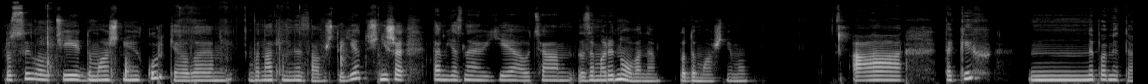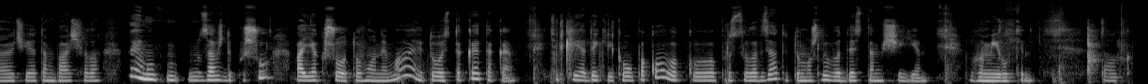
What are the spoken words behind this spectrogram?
просила тієї домашньої курки, але вона там не завжди є. Точніше, там, я знаю, є оця замаринована по-домашньому. А таких не пам'ятаю, чи я там бачила. Ну, я йому завжди пишу, а якщо того немає, то ось таке таке. Тільки я декілька упаковок е, просила взяти, то, можливо, десь там ще є гомілки. Так,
